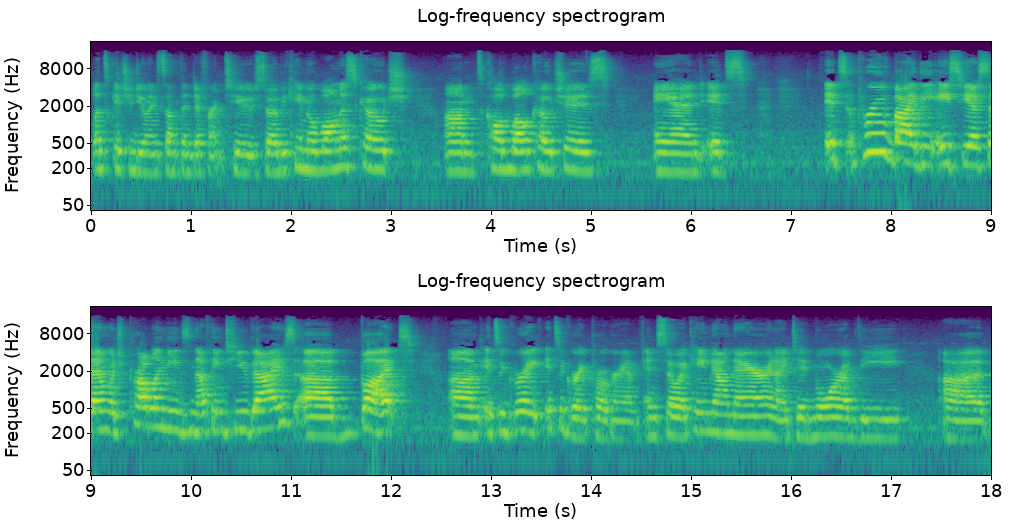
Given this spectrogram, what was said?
let's get you doing something different too. So I became a wellness coach. Um, it's called Wellcoaches, and it's it's approved by the ACSM, which probably means nothing to you guys, uh, but um, it's a great it's a great program. And so I came down there and I did more of the uh,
